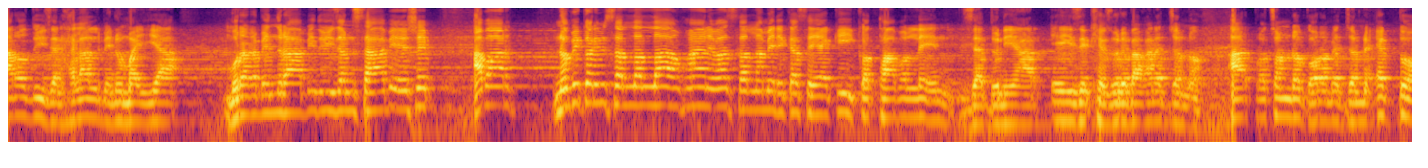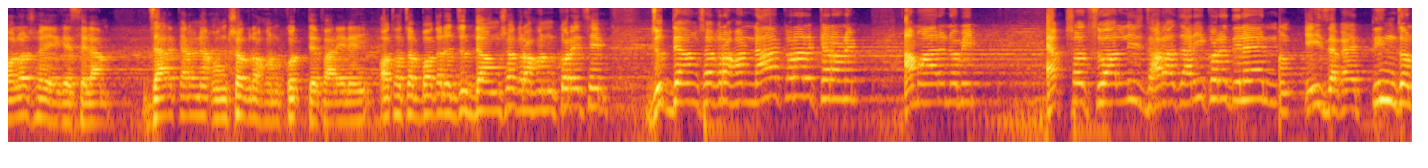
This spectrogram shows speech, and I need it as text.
আরও দুইজন হেলাল বিন উমাইয়া, মুরার বিন রাবি দুইজন সাহাবী এসে আবার নবী করিম সাল্লাল্লাহু আলাইহি ওয়াসাল্লামের কাছে একই কথা বললেন যে, দুনিয়ার এই যে খেজুরে বাগানের জন্য আর প্রচণ্ড গরমের জন্য একটু অলস হয়ে গেছিলাম। যার কারণে অংশগ্রহণ করতে পারে নাই। অথচ বদরের যুদ্ধে অংশগ্রহণ করেছে। যুদ্ধে অংশগ্রহণ না করার কারণে আমার নবী একশো চুয়াল্লিশ ধারা জারি করে দিলেন। এই জায়গায় তিনজন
